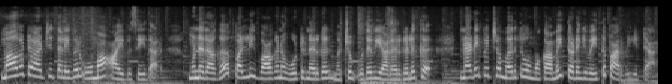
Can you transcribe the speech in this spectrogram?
மாவட்ட ஆட்சித்தலைவர் உமா ஆய்வு செய்தார். முன்னதாக பள்ளி வாகன ஓட்டுநர்கள் மற்றும் உதவியாளர்களுக்கு நடைபெற்ற மருத்துவ முகாமை தொடங்கி வைத்து பார்வையிட்டார்.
